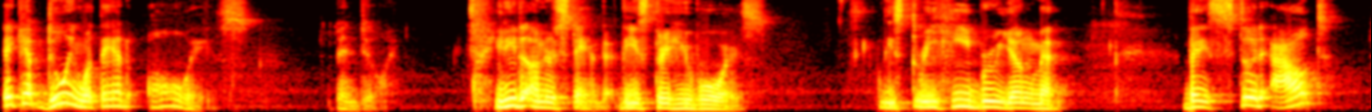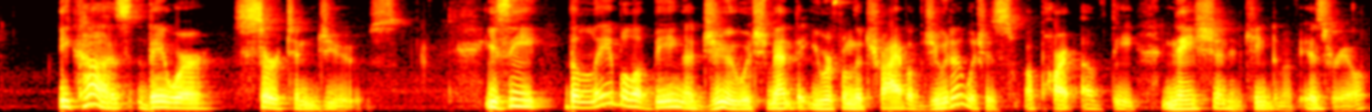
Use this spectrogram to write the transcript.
They kept doing what they had always been doing. You need to understand that these three Hebrew boys, these three Hebrew young men, they stood out because they were certain Jews. You see, the label of being a Jew, which meant that you were from the tribe of Judah, which is a part of the nation and kingdom of Israel,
